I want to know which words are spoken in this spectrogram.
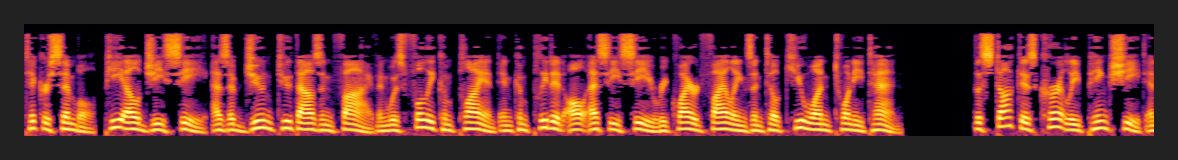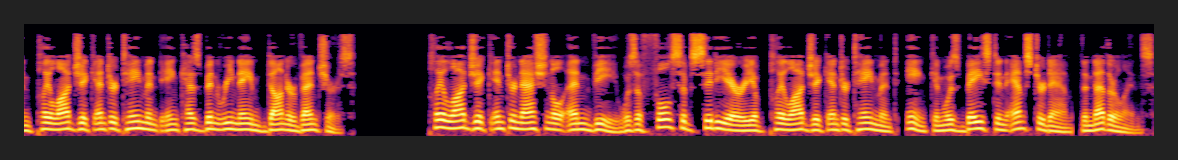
ticker symbol, PLGC as of June 2005 and was fully compliant and completed all SEC-required filings until Q1 2010. The stock is currently Pink Sheet and PlayLogic Entertainment Inc. has been renamed Donner Ventures. PlayLogic International NV was a full subsidiary of PlayLogic Entertainment, Inc. and was based in Amsterdam, the Netherlands.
